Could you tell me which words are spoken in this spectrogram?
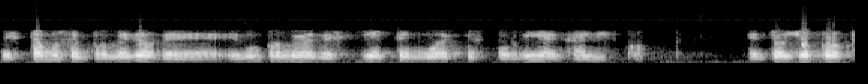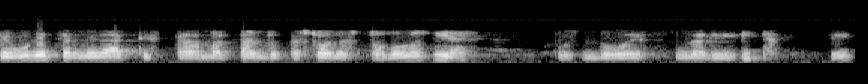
estamos en promedio de, en un promedio de siete muertes por día en Jalisco. Entonces yo creo que una enfermedad que está matando personas todos los días, pues no es una gripita, ¿sí?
